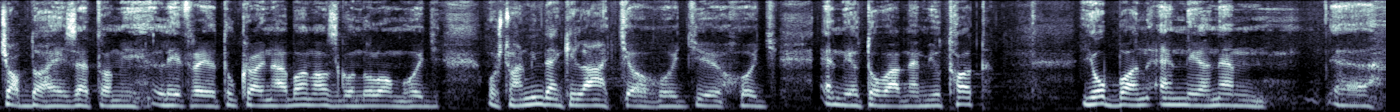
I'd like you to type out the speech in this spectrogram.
csapdahelyzet, ami létrejött Ukrajnában. Azt gondolom, hogy most már mindenki látja, hogy, hogy ennél tovább nem juthat jobban ennél nem e,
